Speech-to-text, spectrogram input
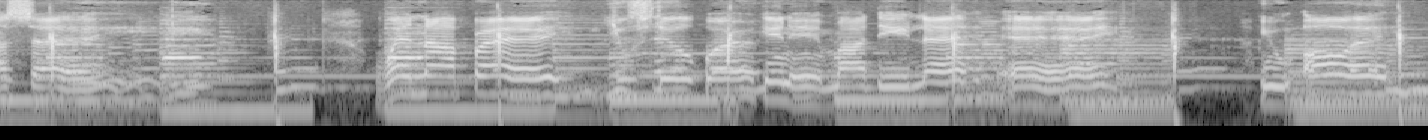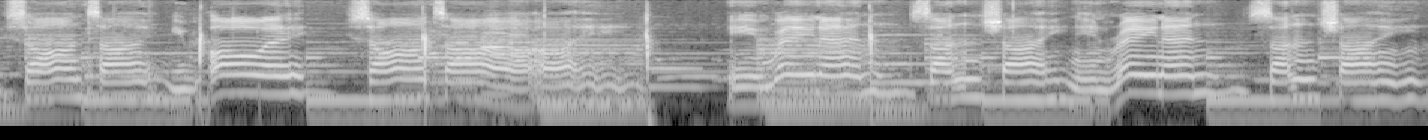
I say. When I pray, you still working in my delay. You always on time, you always on time. In rain and sunshine, in rain and sunshine.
